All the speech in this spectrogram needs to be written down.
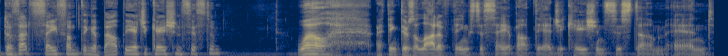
Does that say something about the education system? Well, I think there's a lot of things to say about the education system, and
